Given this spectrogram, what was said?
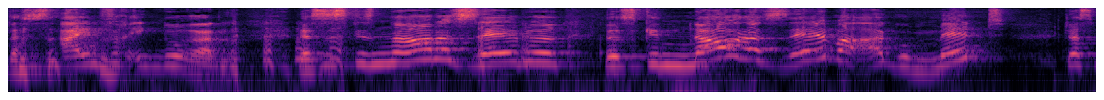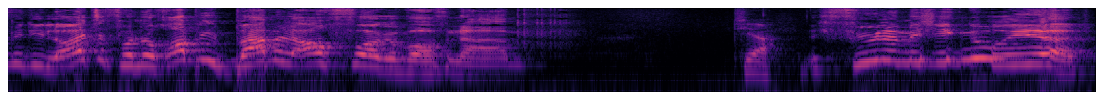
Das ist einfach ignorant. Das ist genau dasselbe, das ist genau dasselbe Argument, das mir die Leute von Robbie Bubble auch vorgeworfen haben. Tja, Ich fühle mich ignoriert.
